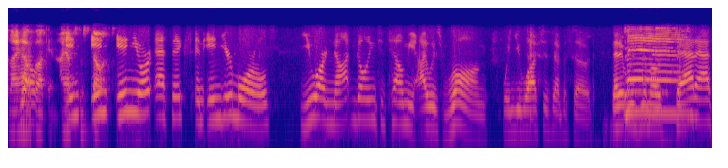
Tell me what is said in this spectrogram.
and I have Well, fucking I have in, some in stuff. in your ethics and in your morals, you are not going to tell me I was wrong when you watch this episode. That it was the most badass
